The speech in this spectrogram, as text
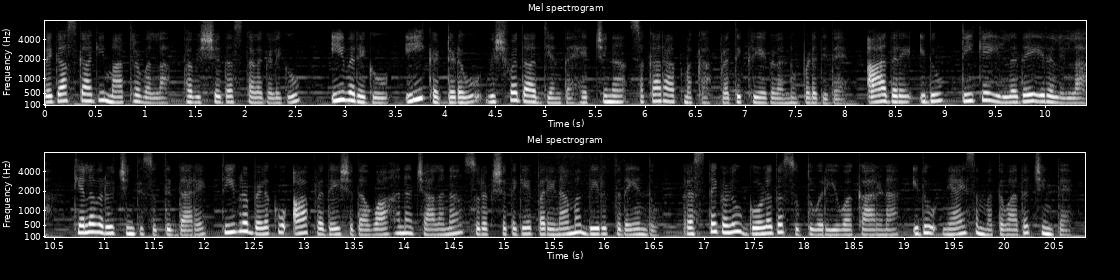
ವೆಗಾಸ್ಗಾಗಿ ಮಾತ್ರವಲ್ಲ ಭವಿಷ್ಯದ ಸ್ಥಳಗಳಿಗೂ, ಈವರೆಗೂ ಈ ಕಟ್ಟಡವು ವಿಶ್ವದಾದ್ಯಂತ ಹೆಚ್ಚಿನ ಸಕಾರಾತ್ಮಕ ಪ್ರತಿಕ್ರಿಯೆಗಳನ್ನು ಪಡೆದಿದೆ. ಆದರೆ ಇದು ಟೀಕೆ ಇಲ್ಲದೇ ಇರಲಿಲ್ಲ. ಕೆಲವರು ಚಿಂತಿಸುತ್ತಿದ್ದಾರೆ, ತೀವ್ರ ಬೆಳಕು ಆ ಪ್ರದೇಶದ ವಾಹನ ಚಾಲನಾ ಸುರಕ್ಷತೆಗೆ ಪರಿಣಾಮ ಬೀರುತ್ತದೆ ಎಂದು. ರಸ್ತೆಗಳು ಗೋಳದ ಸುತ್ತುವರಿಯುವ ಕಾರಣ ಇದು ನ್ಯಾಯಸಮ್ಮತವಾದ ಚಿಂತೆ.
